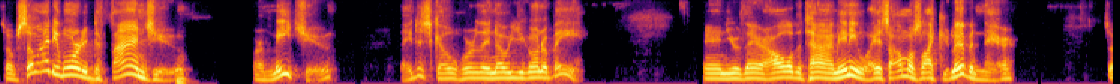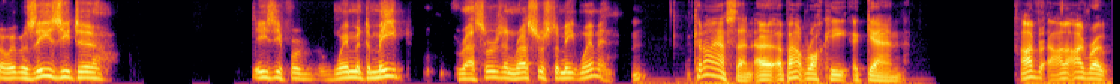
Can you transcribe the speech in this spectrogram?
So if somebody wanted to find you or meet you, they just go where they know you're going to be. And you're there all the time anyway. It's almost like you're living there. So it was easy to easy for women to meet wrestlers and wrestlers to meet women. Can I ask then uh, about Rocky again? I've I wrote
